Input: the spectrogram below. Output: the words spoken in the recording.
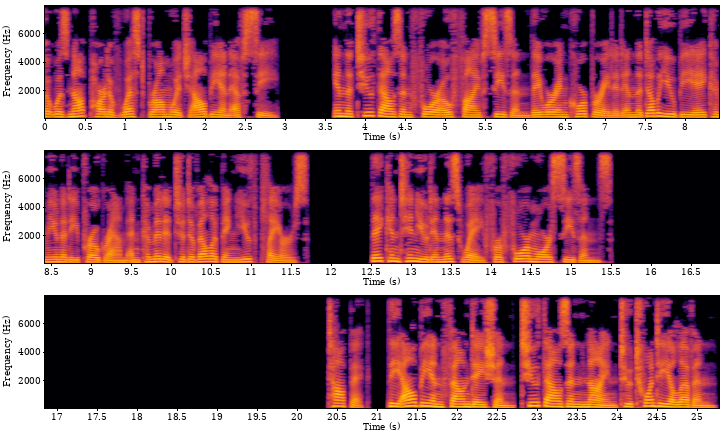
but was not part of West Bromwich Albion FC. In the 2004–05 season they were incorporated in the WBA Community Program and committed to developing youth players. They continued in this way for four more seasons. The Albion Foundation 2009 to 2011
